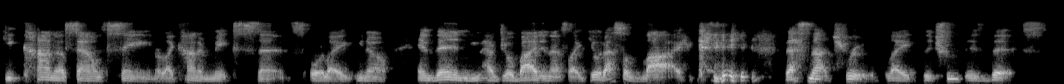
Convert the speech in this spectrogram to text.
he kind of sounds sane or like kind of makes sense or like, you know, and then you have Joe Biden that's like, yo, that's a lie. that's not true. Like the truth is this.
